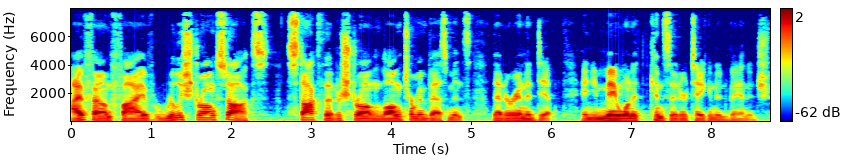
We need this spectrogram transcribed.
I've found five really strong stocks, stocks that are strong long term investments that are in a dip, and you may want to consider taking advantage.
